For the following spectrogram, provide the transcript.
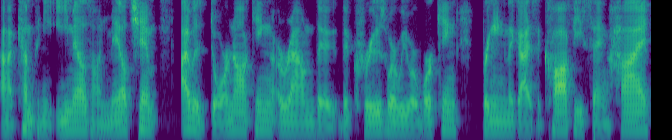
uh, company emails on MailChimp. I was door knocking around the, the crews where we were working, bringing the guys a coffee, saying hi.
